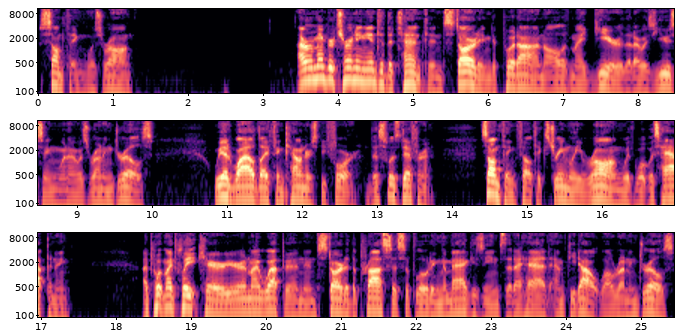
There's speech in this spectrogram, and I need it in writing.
something was wrong. I remember turning into the tent and starting to put on all of my gear that I was using when I was running drills. We had wildlife encounters before. This was different. Something felt extremely wrong with what was happening. I put my plate carrier and my weapon and started the process of loading the magazines that I had emptied out while running drills.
